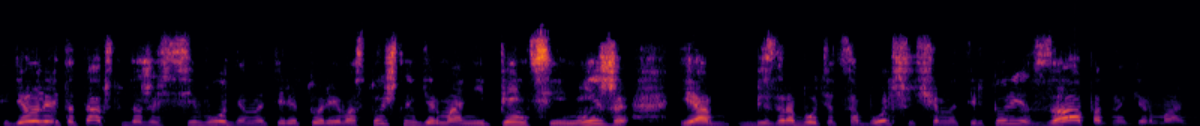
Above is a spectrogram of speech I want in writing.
И делали это так, что даже сегодня на территории Восточной Германии пенсии ниже, и безработица больше, чем на территории Западной Германии.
